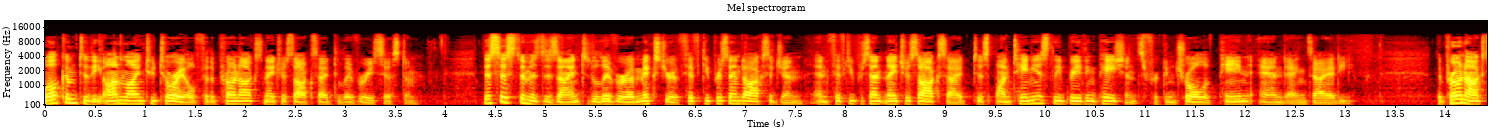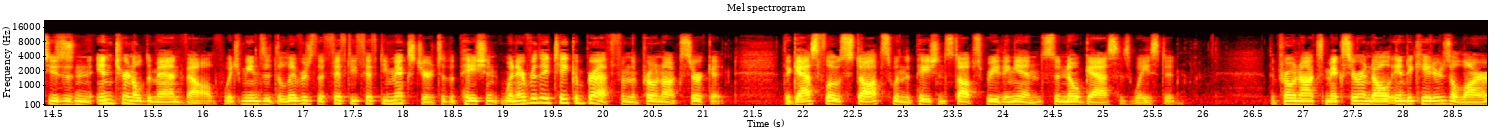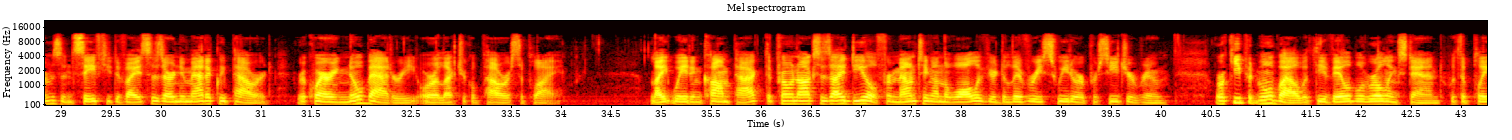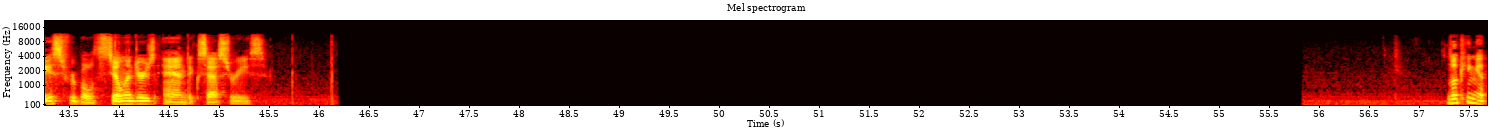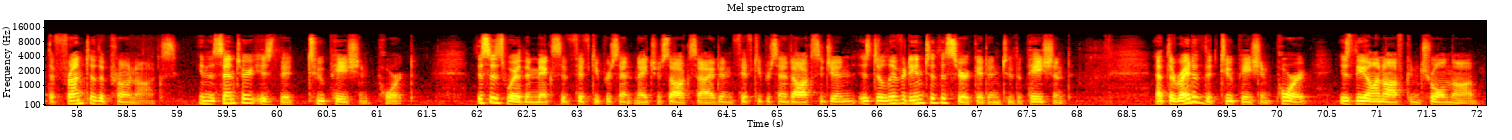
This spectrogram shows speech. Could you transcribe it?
Welcome to the online tutorial for the Pronox nitrous oxide delivery system. This system is designed to deliver a mixture of 50% oxygen and 50% nitrous oxide to spontaneously breathing patients for control of pain and anxiety. The Pronox uses an internal demand valve, which means it delivers the 50-50 mixture to the patient whenever they take a breath from the Pronox circuit. The gas flow stops when the patient stops breathing in, so no gas is wasted. The Pronox mixer and all indicators, alarms, and safety devices are pneumatically powered, requiring no battery or electrical power supply. Lightweight and compact, the Pronox is ideal for mounting on the wall of your delivery suite or procedure room, or keep it mobile with the available rolling stand with a place for both cylinders and accessories. Looking at the front of the Pronox, in the center is the to-patient port. This is where the mix of 50% nitrous oxide and 50% oxygen is delivered into the circuit and to the patient. At the right of the to-patient port is the on-off control knob.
